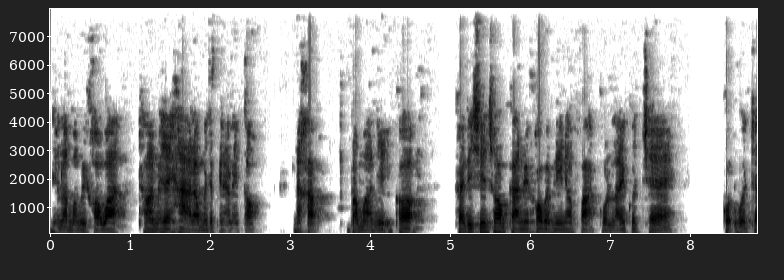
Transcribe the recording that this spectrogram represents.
เดี๋ยวเรามาวิเคราะห์ว่าถ้ามันไม่ใช่ห้าแล้วมันจะเป็นอะไรต่อนะครับ ประมาณนี้ก็ใครที่ชื่นชอบการวิเคราะห์แบบนี้นะฝากกดไลค์กดแชร์ กดหัวใจ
